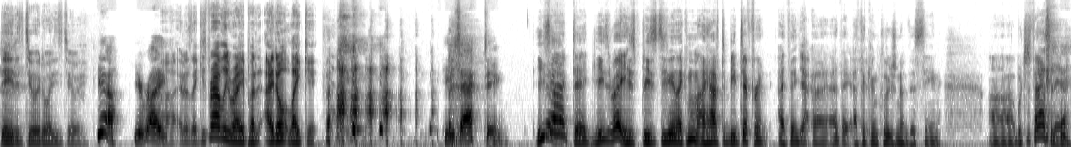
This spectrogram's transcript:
Data is doing what he's doing. Yeah, you're right. Uh, and I was like, he's probably right, but I don't like it. he's acting. He's yeah. acting. He's right. He's he's doing like, hmm, I have to be different. I think yeah. uh, at the at the conclusion of this scene uh, which is fascinating.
